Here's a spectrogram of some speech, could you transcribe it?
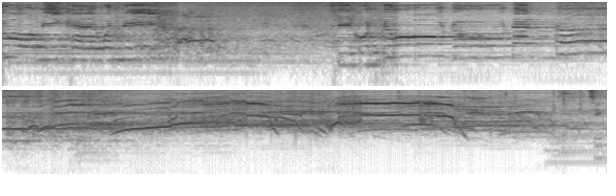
ก็มีแค่วันนี้ ที่คนดู ดูนั่นนะจึง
